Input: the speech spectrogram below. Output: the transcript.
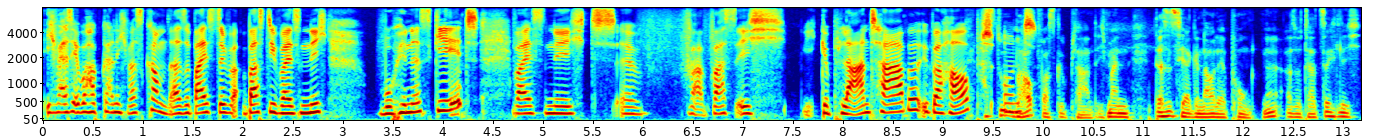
ich weiß ja überhaupt gar nicht, was kommt. Also Basti, Basti weiß nicht, wohin es geht, weiß nicht, äh, was ich geplant habe überhaupt. Hast du überhaupt was geplant? Ich meine, das ist ja genau der Punkt. Ne? Also tatsächlich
